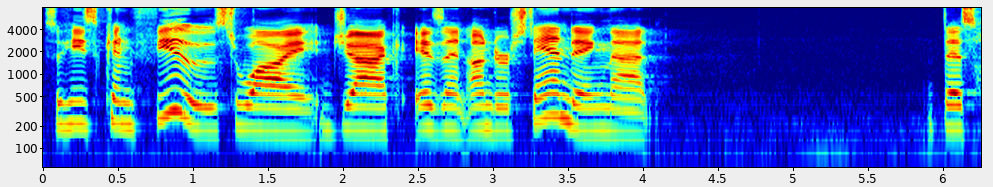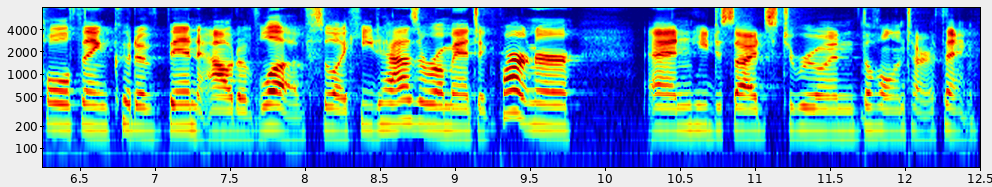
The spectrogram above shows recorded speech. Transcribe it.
So he's confused why Jack isn't understanding that this whole thing could have been out of love. So, like, he has a romantic partner and he decides to ruin the whole entire thing.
